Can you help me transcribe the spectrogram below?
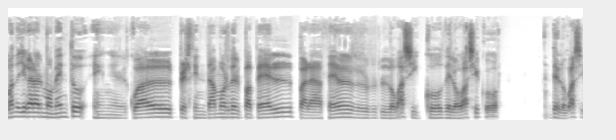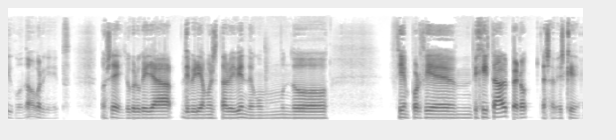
cuándo llegará el momento en el cual prescindamos del papel para hacer lo básico, de lo básico, de lo básico, ¿no? Porque, no sé, yo creo que ya deberíamos estar viviendo en un mundo 100% digital, pero ya sabéis que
